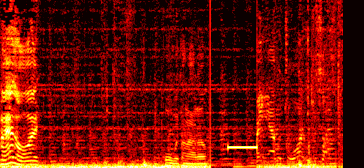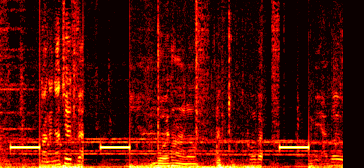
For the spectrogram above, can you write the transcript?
mời về hết rồi. Khu với thằng nào đâu? Mẹ một chó này tôi sợ. Toàn là nhát chết về. Bố với thằng nào đâu? Về. mẹ rơi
